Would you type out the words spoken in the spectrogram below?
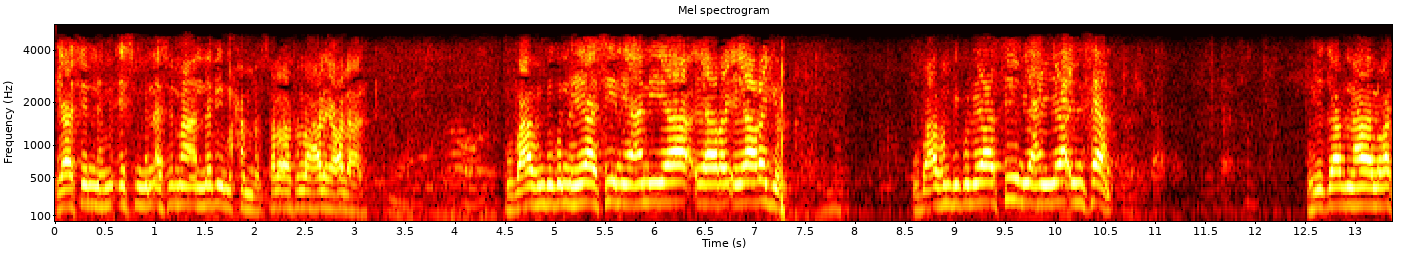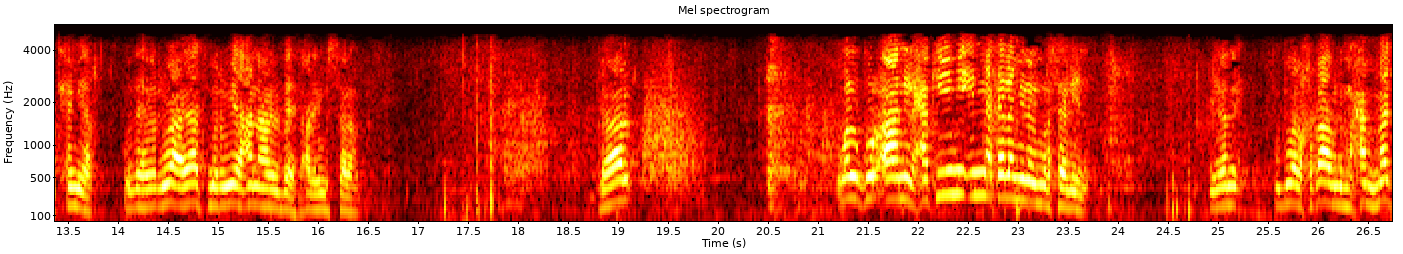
ياسين اسم من أسماء النبي محمد صلى الله عليه وعلى آله. وبعضهم بيقول انه ياسين يعني يا يا يا رجل. وبعضهم بيقول ياسين يعني يا إنسان. وهي قال إنها لغة حمير. وذه الروايات مروية عن أهل البيت عليهم السلام. قال والقرآن الحكيم إنك لمن المرسلين. يعني بدو الخطاب لمحمد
